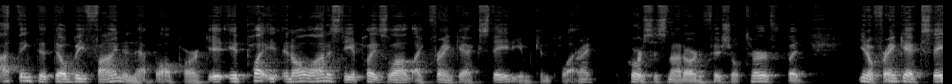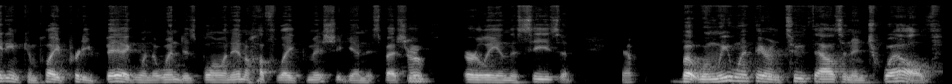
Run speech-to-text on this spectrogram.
I think that they'll be fine in that ballpark. It, it play in all honesty, it plays a lot like Frank Eck Stadium can play. Right. Of course, it's not artificial turf, but you know, Frank Eck Stadium can play pretty big when the wind is blowing in off Lake Michigan, especially sure. Early in the season. Yep. But when we went there in 2012,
